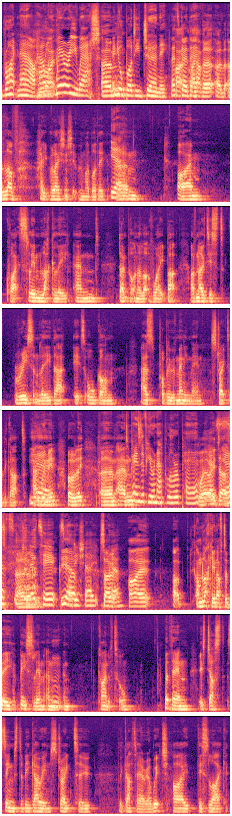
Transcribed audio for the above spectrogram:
right now? How Right. where are you at Um, in your body journey? Let's I, go there. I have a, a, a love hate relationship with my body. Yeah. Um, I'm quite slim, luckily, and don't put on a lot of weight. But I've noticed recently that it's all gone, as probably with many men, straight to the gut Yeah. and women probably. Um, and Depends if you're an apple or a pear. Well, Yes, it does. yes. Um, Genetics, yeah. body shape. So yeah. I, I, I'm lucky enough to be be slim and, and kind of tool. but then it just seems to be going straight to the gut area, which I dislike.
